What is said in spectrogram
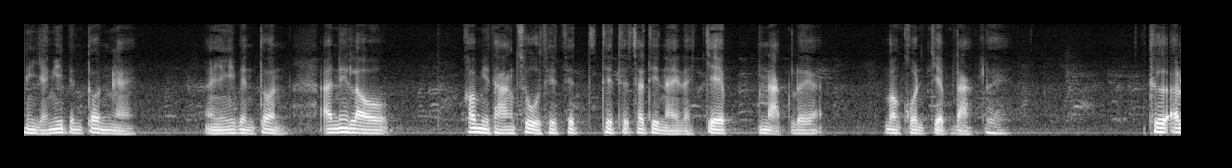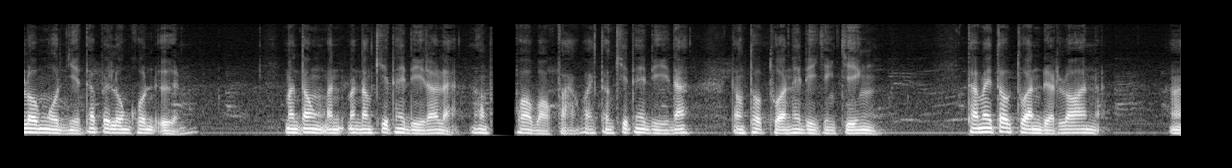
นี่อย่างนี้เป็นต้นไงอย่างนี้เป็นต้น อันนี้เราเขามีทางสู้ที่ที่ที่ที่ไหนเลยเจ็บหนักเลยบางคนเจ็บหนักเลย คืออารมณ์หงุดหงิดถ้าไปลงคนอื่น มันต้องมันมันต้องคิดให้ดีแล้วแหละน้องพ่อบอกฝากไว้ต้องคิดให้ดีนะ ต้องทบทวนให้ดีจริง ๆ ถ้าไม่ทบทวนเดือดร้อนอ่า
